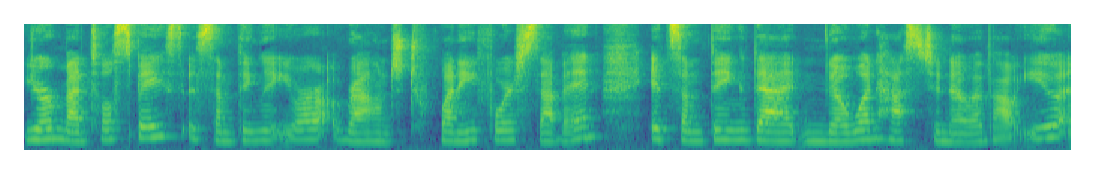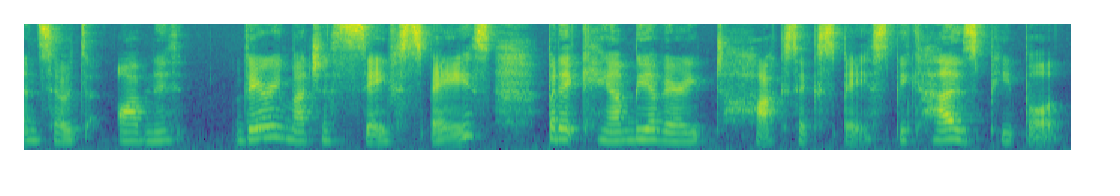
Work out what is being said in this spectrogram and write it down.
Your mental space is something that you are around 24 7. It's something that no one has to know about you, and so it's obvious very much a safe space, but it can be a very toxic space because people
